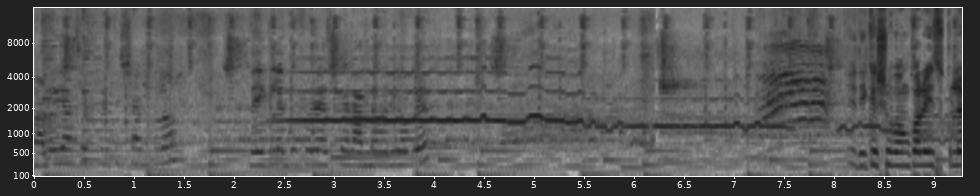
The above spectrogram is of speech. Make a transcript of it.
ভালোই আছে মেথি শাকগুলো। এগুলো দুপুরে আজকে রান্নাবাড়ি হবে। এদিকে শুভঙ্কর স্কুলে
